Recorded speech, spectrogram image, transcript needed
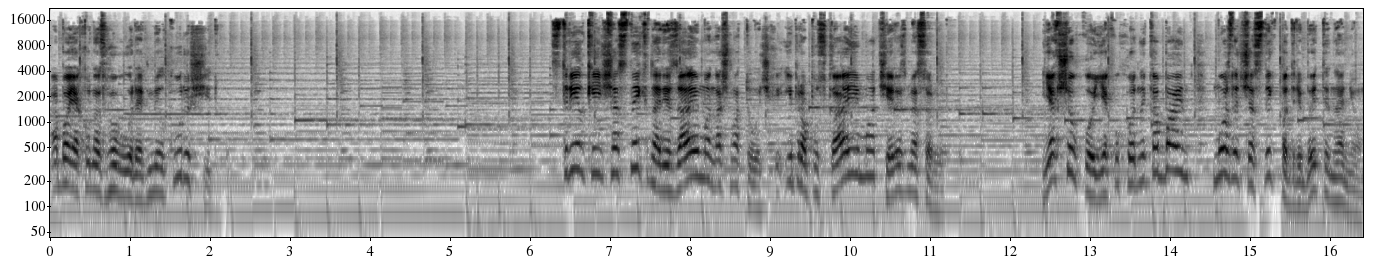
або, як у нас говорять, мілку решітку. Стрілки і часник нарізаємо на шматочки і пропускаємо через м'ясорубку. Якщо в кої є кухонний комбайн, можна часник подрібити на ньому.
